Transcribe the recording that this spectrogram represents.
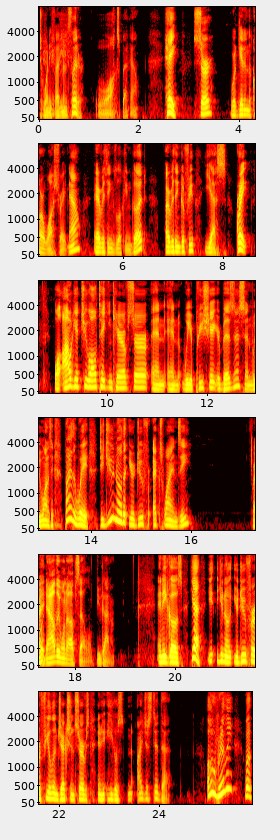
25 minutes later, walks back out. Hey, sir, we're getting the car washed right now. Everything's looking good. Everything good for you? Yes. Great. Well, I'll get you all taken care of, sir, and and we appreciate your business and we want to say, by the way, did you know that you're due for X, Y, and Z? Oh, Right? now they want to upsell him. You got him. And he goes, Yeah, you, you know, you're due for a fuel injection service. And he- he goes, no, I just did that. Oh, really? Well,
